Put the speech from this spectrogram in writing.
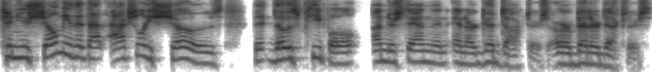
can you show me that that actually shows that those people understand and, and are good doctors or better doctors?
